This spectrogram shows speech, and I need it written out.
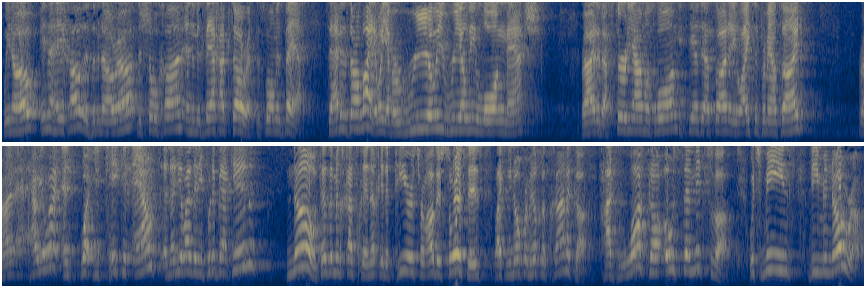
We know in the Heichal is the menorah, the Shulchan, and the Mizbeach Haktoris, the small Mizbeach. So how does Azar light it? Well, you have a really, really long match, right? About 30 almost long. He stands outside and he lights it from outside. Right? How you light? And what, you take it out and then you light, then you put it back in? No, says the Minchas Chinuch, it appears from other sources, like we know from Hilchas Chanukah, Hadlaka Osa Mitzvah, which means the menorah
